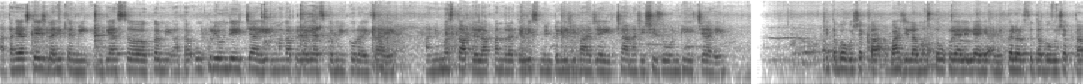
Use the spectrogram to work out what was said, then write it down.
आता ह्या स्टेजला इथं मी गॅस कमी आता उकळी येऊन द्यायची आहे. मग आपल्याला गॅस कमी करायचा आहे. आणि मस्त आपल्याला पंधरा ते वीस मिनटं ही जी भाजी आहे छान अशी शिजवून घ्यायची आहे. इथं बघू शकता भाजीला मस्त उकळी आलेली आहे आणि कलरसुद्धा बघू शकता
